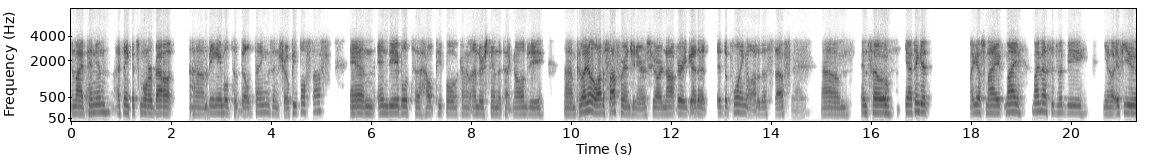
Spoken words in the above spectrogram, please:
In my opinion, I think it's more about uh, being able to build things and show people stuff and and be able to help people kind of understand the technology because um, I know a lot of software engineers who are not very good at, at deploying a lot of this stuff. Right. Um, and so, yeah, I think it. I guess my my my message would be, you know, if you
